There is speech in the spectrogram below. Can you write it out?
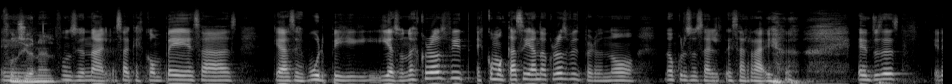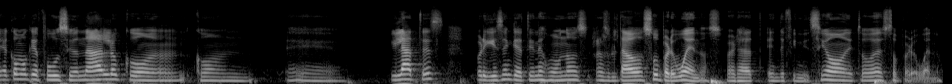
Eh, Funcional. funcional, o sea, que es con pesas, que haces burpees y, y eso. No es CrossFit, es como casi ando a CrossFit, pero no, no cruzo esa, esa raya. Entonces, quería como que fusionarlo con, con eh, Pilates, porque dicen que tienes unos resultados súper buenos, ¿verdad? En definición y todo esto, pero bueno.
